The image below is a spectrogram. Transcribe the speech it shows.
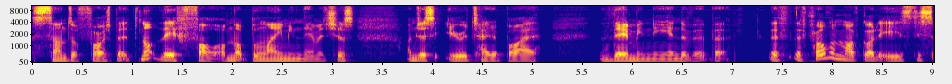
Sons of Forest, but it's not their fault. I'm not blaming them. It's just I'm just irritated by them in the end of it. But the the problem I've got is this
